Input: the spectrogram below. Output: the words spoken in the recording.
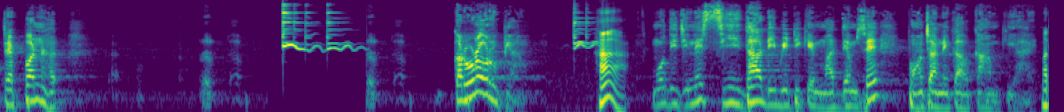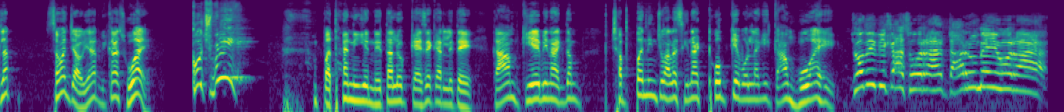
तिरपन करोड़ों रुपया। हाँ। मोदी जी ने सीधा डीबीटी के माध्यम से पहुँचाने का काम किया है। मतलब समझ जाओ यार विकास हुआ है। कुछ भी। पता नहीं ये नेता लोग कैसे कर लेते काम किए बिना एकदम छप्पन इंच वाला सीना ठोक के बोलना कि काम हुआ है। जो भी विकास हो रहा है दारू में ही हो रहा है।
